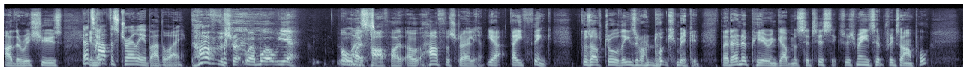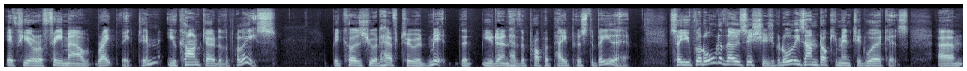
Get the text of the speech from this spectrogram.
other issues. That's you know, half Australia, by the way. Half of Australia. well, well, yeah. Almost. Almost half, uh, half Australia. Yeah, they think because after all, these are undocumented. They don't appear in government statistics, which means that, for example, if you're a female rape victim, you can't go to the police because you would have to admit that you don't have the proper papers to be there. So you've got all of those issues. You've got all these undocumented workers. Um,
